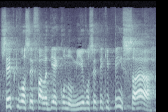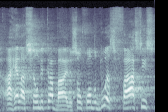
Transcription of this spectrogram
Sempre que você fala de economia, você tem que pensar a relação de trabalho. São como duas faces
